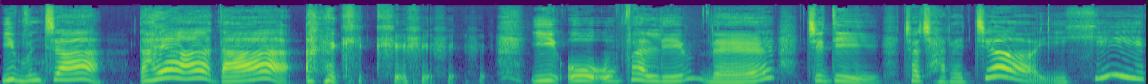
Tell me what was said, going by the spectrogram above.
이 문자 나야, 나. 2558님, 네. 주디, 저 잘했죠? 이히.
